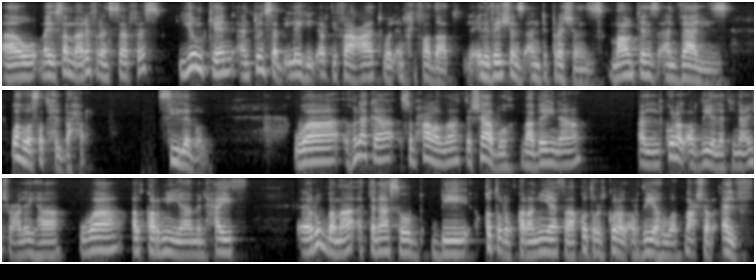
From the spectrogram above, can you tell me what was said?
أو ما يسمى reference surface يمكن أن تنسب إليه الارتفاعات والانخفاضات elevations and depressions mountains and valleys وهو سطح البحر sea level. وهناك سبحان الله تشابه ما بين الكرة الأرضية التي نعيش عليها والقرنية من حيث ربما التناسب بقطر القرنية فقطر الكرة الأرضية هو 12 ألف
